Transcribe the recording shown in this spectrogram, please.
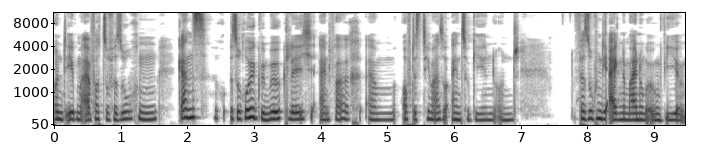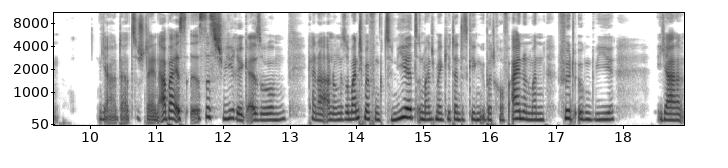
und eben einfach zu versuchen, ganz so ruhig wie möglich einfach ähm, auf das Thema so einzugehen und versuchen, die eigene Meinung irgendwie ja, darzustellen. Aber es, es ist schwierig. Also, keine Ahnung, so manchmal funktioniert und manchmal geht dann das Gegenüber drauf ein und man führt irgendwie, ja,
